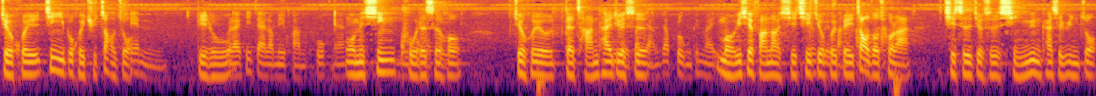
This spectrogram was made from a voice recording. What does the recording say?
就会进一步会去照作。比如，我们心苦的时候，就会有的常态就是某一些烦恼习气就会被造作出来。其实就是行运开始运作。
